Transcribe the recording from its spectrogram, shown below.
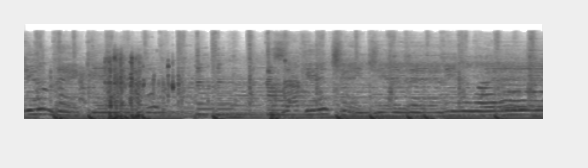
you make it. Cause I can't change it anyway.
